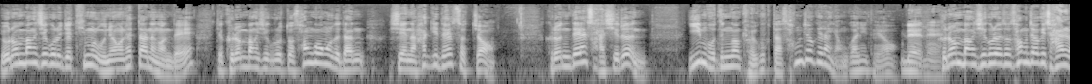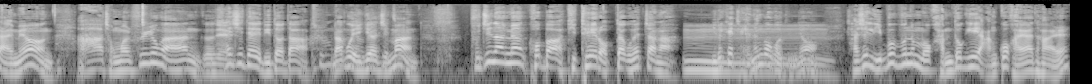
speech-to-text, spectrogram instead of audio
이런 방식으로 이제 팀을 운영을 했다는 건데 이제 그런 방식으로 또 성공을 그 당시에는 하기도 했었죠. 그런데 사실은 이 모든 건 결국 다 성적이랑 연관이 돼요. 네네. 그런 방식으로 해서 성적이 잘 나면 아 정말 훌륭한 그 네. 새 시대 리더다라고 얘기하지만 부진하면 거봐 디테일 없다고 했잖아 음. 이렇게 되는 거거든요. 사실 이 부분은 뭐 감독이 안고 가야 할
